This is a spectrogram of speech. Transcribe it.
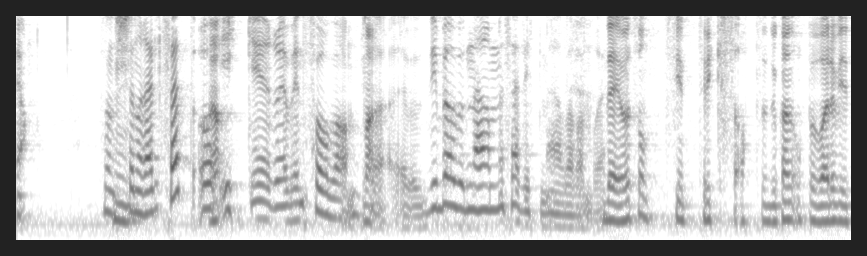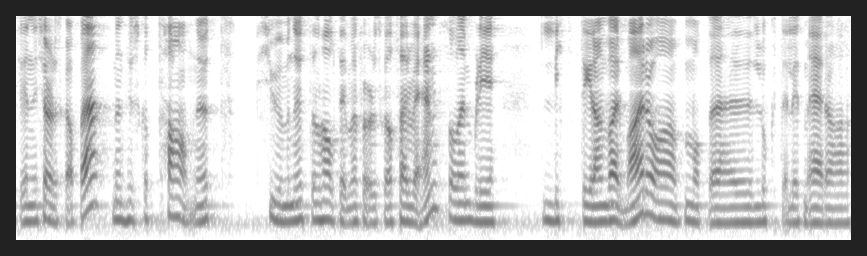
Ja. Sånn Mm. generelt sett. Og Ja. ikke rødvin for varm. Så eh, de bør nærme seg litt mer hverandre. Det er jo et sånt fint triks at du kan oppbevare hvitvin i kjøleskapet, men husk å ta den ut 20 minutter, en halvtime før du skal servere den, så den blir litt grann varmere og på en måte lukter litt mer og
